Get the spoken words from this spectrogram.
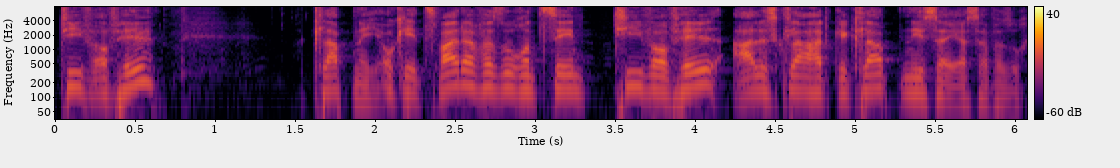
tief auf Hill. Klappt nicht. Okay, zweiter Versuch und 10 tief auf Hill. Alles klar, hat geklappt. Nächster erster Versuch.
